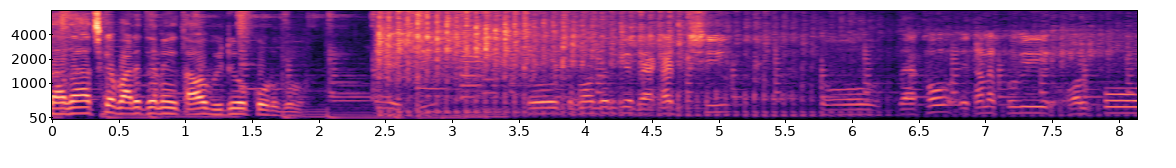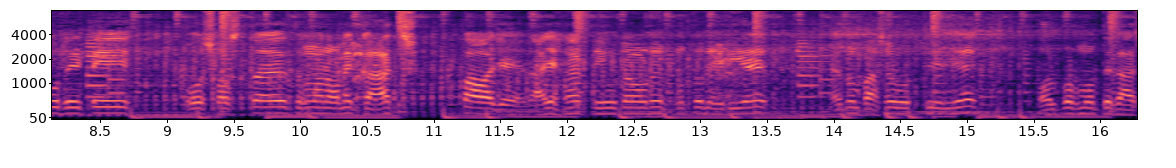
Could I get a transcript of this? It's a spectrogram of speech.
দাদা আজকে বাড়িতে নেই, তাও ভিডিও করব। তো তোমাদেরকে দেখাচ্ছি। তো দেখো, এখানে খুবই অল্প রেটে ও সস্তায় তোমার অনেক গাছ পাওয়া যায়। রাজারহাট নিউ টাউনের মতন এরিয়ায় একদম পার্শ্ববর্তী এরিয়ায় অল্পর মধ্যে গাছ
